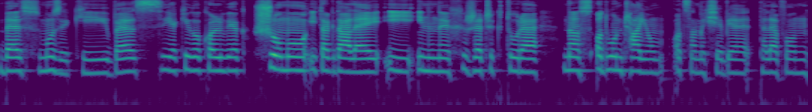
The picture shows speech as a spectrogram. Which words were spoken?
bez muzyki, bez jakiegokolwiek szumu i tak dalej, i innych rzeczy, które nas odłączają od samych siebie, telefon,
